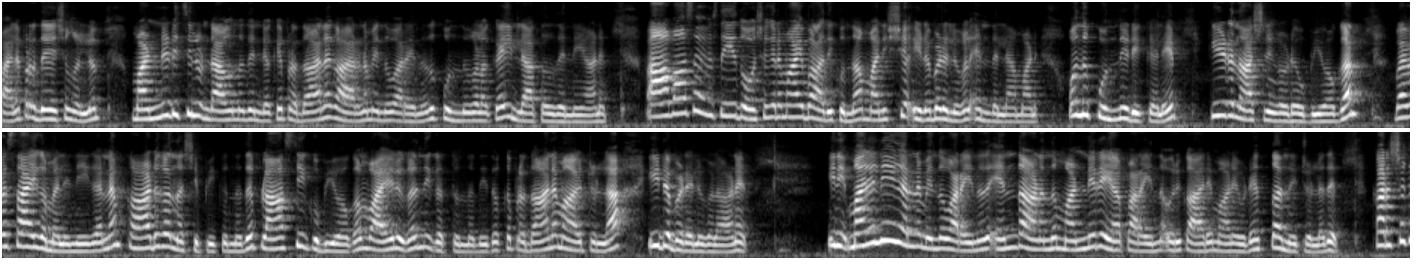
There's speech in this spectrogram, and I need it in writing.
പല പ്രദേശങ്ങളിലും മണ്ണിടിച്ചിലുണ്ടാകുന്നതിന്റെയൊക്കെ പ്രധാന കാരണം എന്ന് പറയുന്നത് കുന്നുകളൊക്കെ ഇല്ലാത്തത് തന്നെയാണ്. ആവാസ വ്യവസ്ഥയെ ദോഷകരമായി ബാധിക്കുന്ന മനുഷ്യ ഇടപെടലുകൾ എന്തെല്ലാമാണ്? ഒന്ന് കുന്നിടിക്കൽ കീടനാശിനികളുടെ ഉപയോഗം വ്യാവസായിക മലിനീകരണം കാടുകൾ നശിപ്പിക്കുന്നത് പ്ലാസ്റ്റിക് ഉപയോഗം വയലുകൾ നികത്തുന്നത്. ഇതൊക്കെ പ്രധാനമായിട്ടുള്ള ഇടപെടലുകളാണ്. ഇനി മലിനീകരണം എന്ന് പറയുന്നത് എന്താണെന്ന് മണ്ണിര പറയുന്ന ഒരു കാര്യമാണ് ഇവിടെ തന്നിട്ടുള്ളത്. കർഷക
